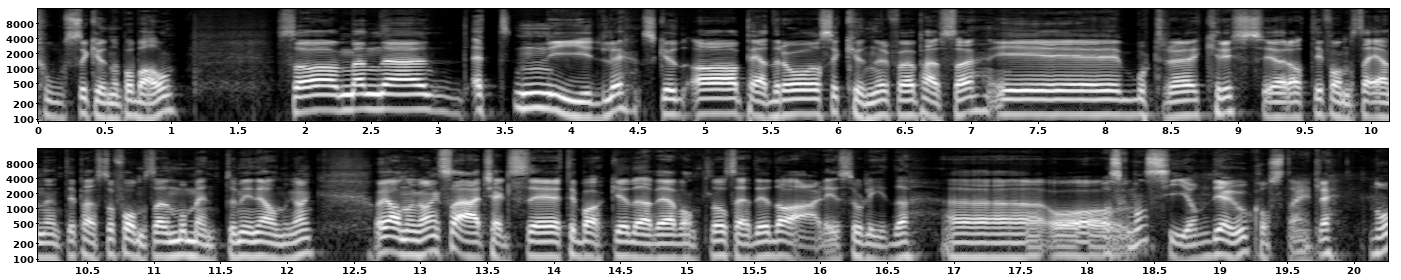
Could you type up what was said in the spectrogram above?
to sekunder på ballen. Så, men eh, et nydelig skudd av Pedro sekunder før pause i bortre kryss gjør at de får med seg 1-1 til pause og får med seg en momentum inn i andre omgang. Og i andre omgang så er Chelsea tilbake der vi er vant til å se de. Da er de solide. Uh, og Hva skal man si om Diego Costa, egentlig? Nå,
